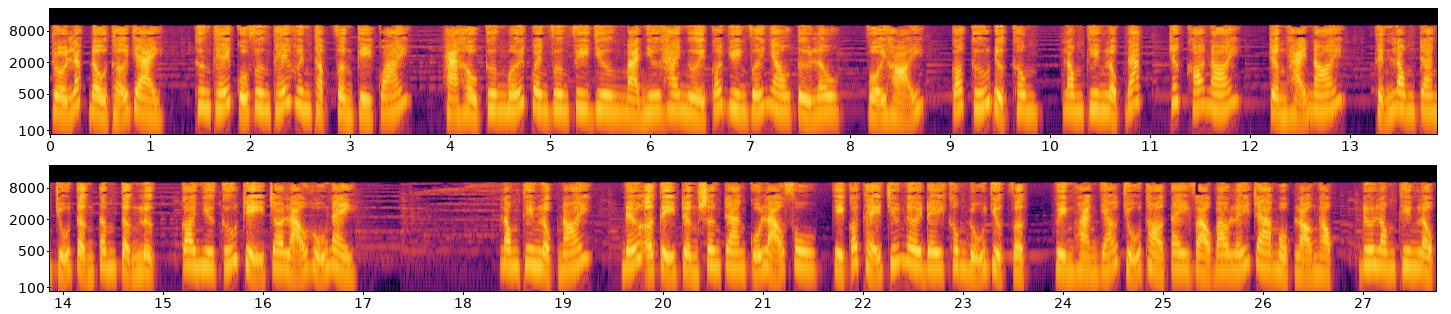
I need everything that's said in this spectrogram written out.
Rồi lắc đầu thở dài, thương thế của Vương Thế Huynh thập phần kỳ quái, Hạ Hầu Cương mới quen Vương Phi Dương mà như hai người có duyên với nhau từ lâu, vội hỏi, có cứu được không? Long Thiên Lộc đáp, rất khó nói, Trần Hải nói, thỉnh Long Trang chủ tận tâm tận lực, coi như cứu trị cho lão hủ này. Long Thiên Lộc nói, nếu ở tị Trần Sơn Trang của lão phu thì có thể chứ nơi đây không đủ dược vật, huyền hoàng giáo chủ thò tay vào bao lấy ra một lọ ngọc, đưa Long Thiên Lộc,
